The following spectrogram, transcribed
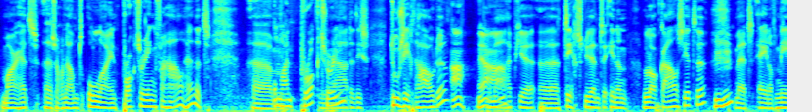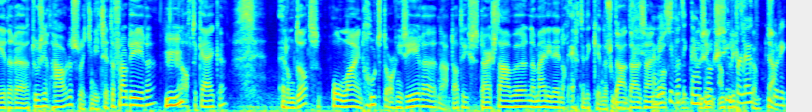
Maar het eh, zogenaamd online proctoring verhaal. Hè, dat, ehm, Online proctoring? Ja, dat is toezicht houden. Ah, ja. Normaal heb je eh tig studenten in een lokaal zitten Mhm. met één of meerdere toezichthouders, zodat je niet zit te frauderen Mhm. en af te kijken. En om dat online goed te organiseren, nou, dat is, daar staan we naar mijn idee nog echt in de kinderschoenen. Daar, daar zijn Maar weet je wat ik nou zo dingen aan het licht super leuk gekomen. Ja. Sorry.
